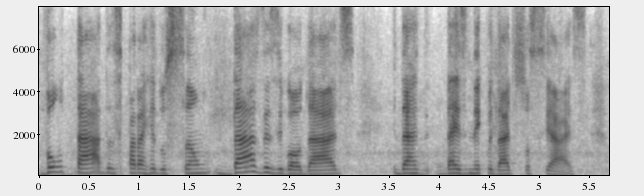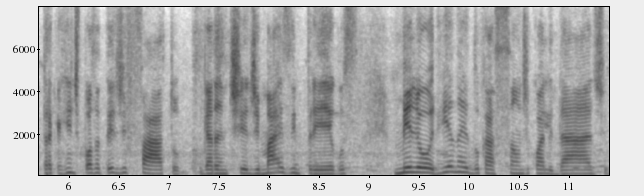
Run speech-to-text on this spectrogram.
voltadas para a redução das desigualdades e das, das inequidades sociais, para que a gente possa ter de fato garantia de mais empregos, melhoria na educação de qualidade,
